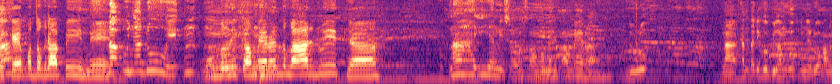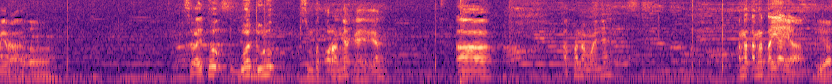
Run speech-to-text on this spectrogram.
Ya kayak fotografi ini. Nggak punya duit mau beli kamera itu nggak ada duitnya. Nah iya nih soal-soal ngomong kamera. Dulu nah kan tadi gue bilang gue punya dua kamera. Heeh. setelah itu gue dulu sempet orangnya kayak yang eh, apa namanya? Anget-anget tai ayam. Iya.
